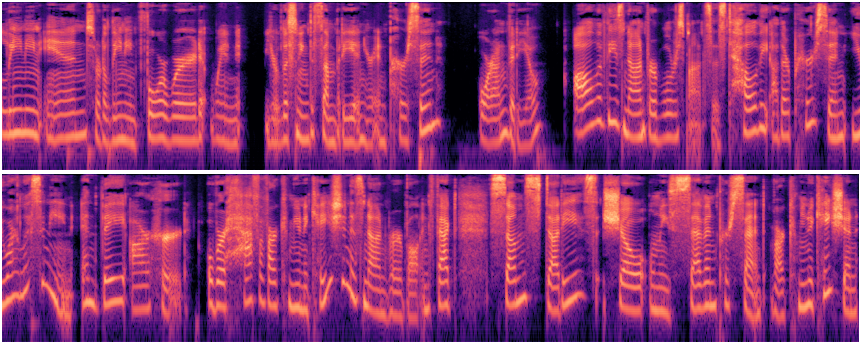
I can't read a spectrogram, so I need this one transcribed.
leaning in, sort of leaning forward when you're listening to somebody and you're in person or on video. All of these nonverbal responses tell the other person you are listening and they are heard. Over half of our communication is nonverbal. In fact, some studies show only 7% of our communication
